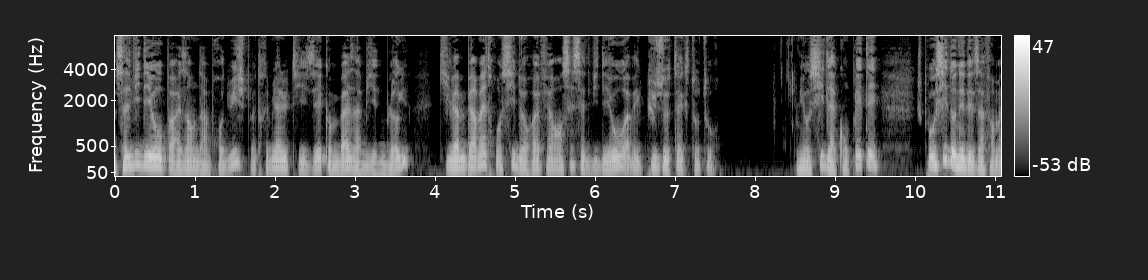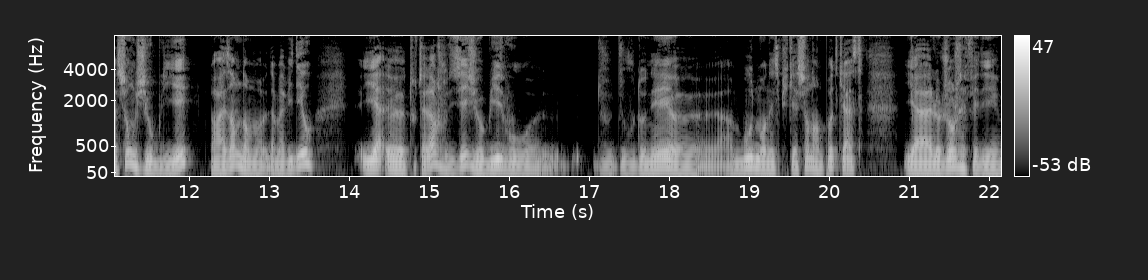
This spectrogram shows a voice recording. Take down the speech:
cette vidéo, par exemple, d'un produit, je peux très bien l'utiliser comme base d'un billet de blog, qui va me permettre aussi de référencer cette vidéo avec plus de texte autour mais aussi de la compléter. Je peux aussi donner des informations que j'ai oubliées, par exemple dans, ma vidéo. Il y euh, tout à l'heure, je vous disais, j'ai oublié de vous, euh, de, vous donner euh, un bout de mon explication dans le podcast. Il y a l'autre jour, j'ai fait des,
